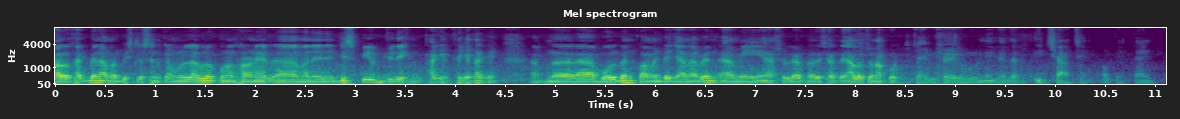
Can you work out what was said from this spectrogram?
ভালো থাকবেন, আমার বিশ্লেষণ কেমন লাগল? কোনো ধরনের মানে ডিসপিউট যদি থাকে, থেকে থাকে, আপনারা বলবেন কমেন্টে জানাবেন। আমি আসলে আপনাদের সাথে আলোচনা করতে চাই বিষয়গুলো নিয়ে, যাদের ইচ্ছা আছে। ওকে থ্যাংক ইউ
